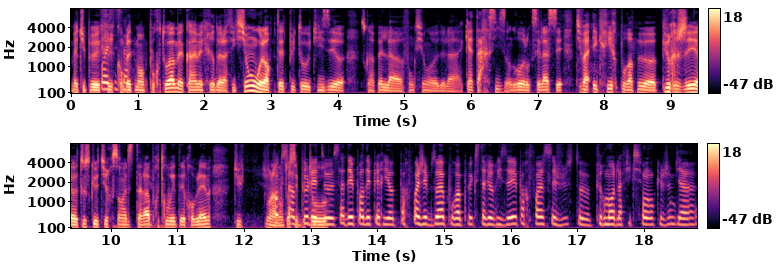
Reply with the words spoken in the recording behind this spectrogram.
Mais tu peux écrire ça. complètement pour toi, mais quand même écrire de la fiction, ou alors peut-être plutôt utiliser euh, ce qu'on appelle la fonction euh, de la catharsis, en gros. Donc c'est là, c'est tu vas écrire pour un peu euh, purger tout ce que tu ressens, etc., pour trouver tes problèmes. Tu, Je voilà, crois donc que toi un peu plutôt. les deux, ça dépend des périodes. Parfois j'ai besoin pour un peu extérioriser, parfois c'est juste purement de la fiction que j'aime bien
